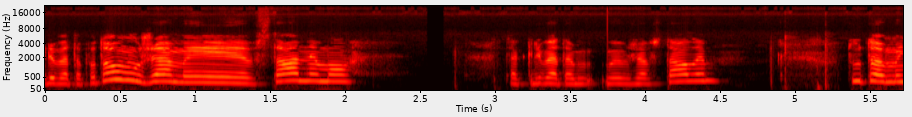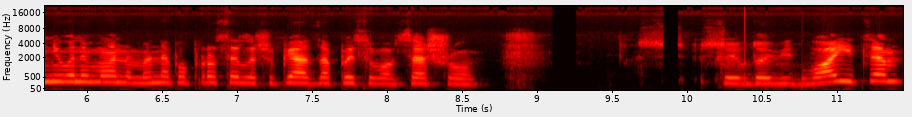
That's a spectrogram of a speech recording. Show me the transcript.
Ребята, потім вже ми встанемо. Так, ребята, ми вже встали. Тут мені вони мене, мене попросили, щоб я записував все, що сюди відбувається.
